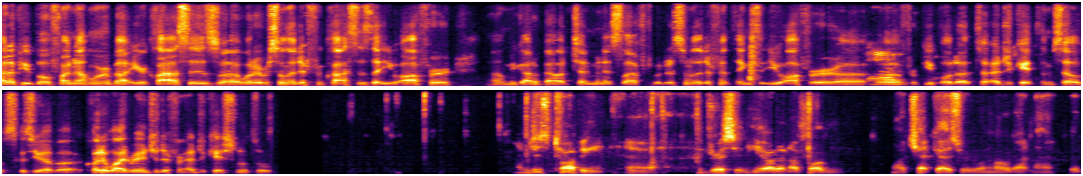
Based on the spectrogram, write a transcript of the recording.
how do people find out more about your classes? Uh, what are some of the different classes that you offer? Um, we got about ten minutes left. What are some of the different things that you offer uh, uh, Um, for people to, to educate themselves? Because you have a quite a wide range of different educational tools. I'm just typing uh, address in here. I don't know if I'm, my chat goes to everyone or not, I don't know. But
